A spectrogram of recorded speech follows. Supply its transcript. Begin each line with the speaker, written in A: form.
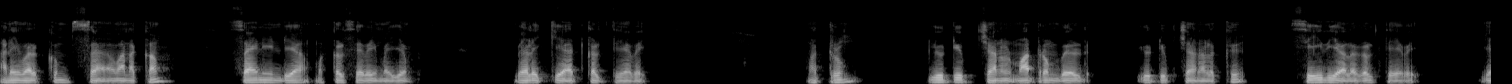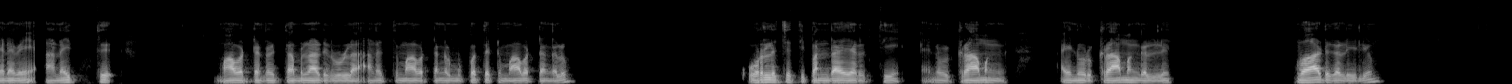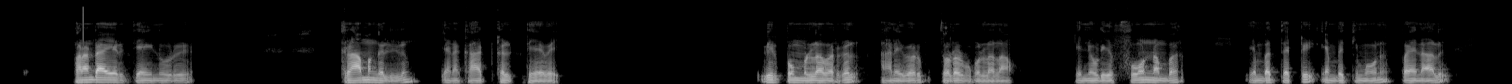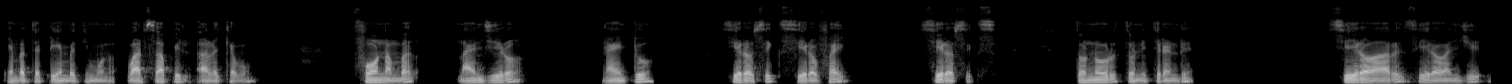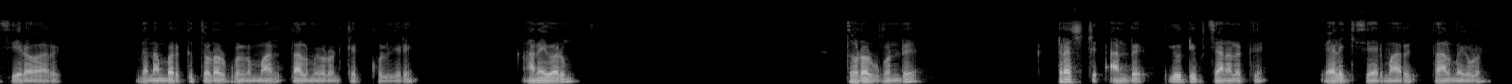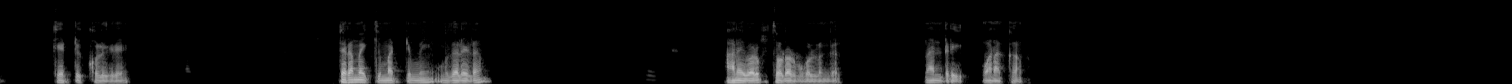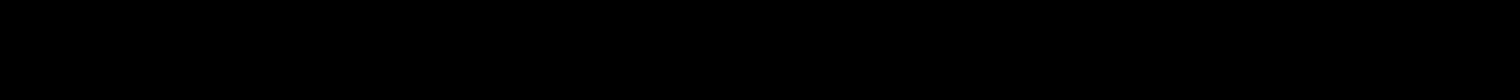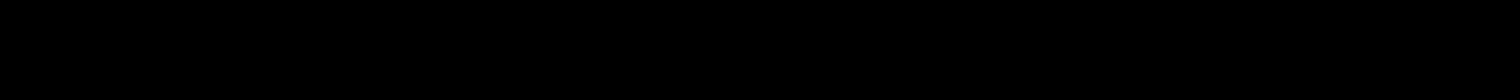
A: அனைவருக்கும் ச வணக்கம். சைன் இந்தியா மக்கள் சேவை மையம். வேலைக்கு ஆட்கள் தேவை. மற்றும் யூடியூப் சேனல் மாற்றம் வேர்ல்டு யூடியூப் சேனலுக்கு செய்தியாளர்கள் தேவை. எனவே அனைத்து மாவட்டங்கள் தமிழ்நாட்டில் உள்ள அனைத்து மாவட்டங்கள் முப்பத்தெட்டு மாவட்டங்களும் ஒரு லட்சத்தி பன்னெண்டாயிரத்தி ஐநூறு கிராமங் ஐநூறு கிராமங்களில் வார்டுகளிலும் பன்னெண்டாயிரத்தி ஐநூறு கிராமங்களிலும் எனக்கு ஆட்கள் தேவை. விருப்பமுள்ளவர்கள் அனைவரும் தொடர்பு கொள்ளலாம். என்னுடைய ஃபோன் நம்பர் எண்பத்தெட்டு எண்பத்தி மூணு பதினாலு எண்பத்தெட்டு எண்பத்தி மூணு. வாட்ஸ்அப்பில் அழைக்கவும். Phone number nine zero nine two zero six zero five zero six. தொண்ணூறு தொண்ணூற்றி ரெண்டு ஜீரோ ஆறு ஜீரோ அஞ்சு ஜீரோ ஆறு. இந்த நம்பருக்கு தொடர்பு கொள்ளுமாறு தாழ்மையுடன் கேட்டுக்கொள்கிறேன். அனைவரும் தொடர்பு கொண்டு ட்ரஸ்ட் அண்டு யூடியூப் சேனலுக்கு வேலைக்கு சேருமாறு தாழ்மையுடன் கேட்டுக்கொள்கிறேன். திறமைக்கு மட்டுமே முதலிடம். அனைவரும் தொடர்பு கொள்ளுங்கள். நன்றி. வணக்கம்.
